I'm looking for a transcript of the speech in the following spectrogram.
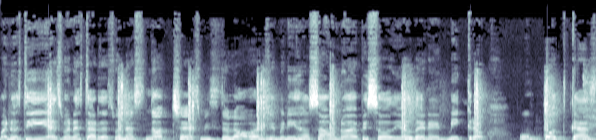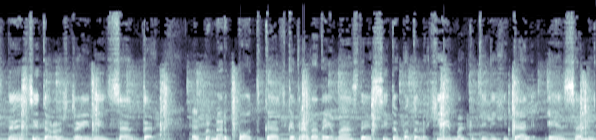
Buenos días, buenas tardes, buenas noches, mis Lovers. Bienvenidos a un nuevo episodio de En el Micro, un podcast de Citorush Training Center, el primer podcast que trata temas de citopatología y marketing digital en salud.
